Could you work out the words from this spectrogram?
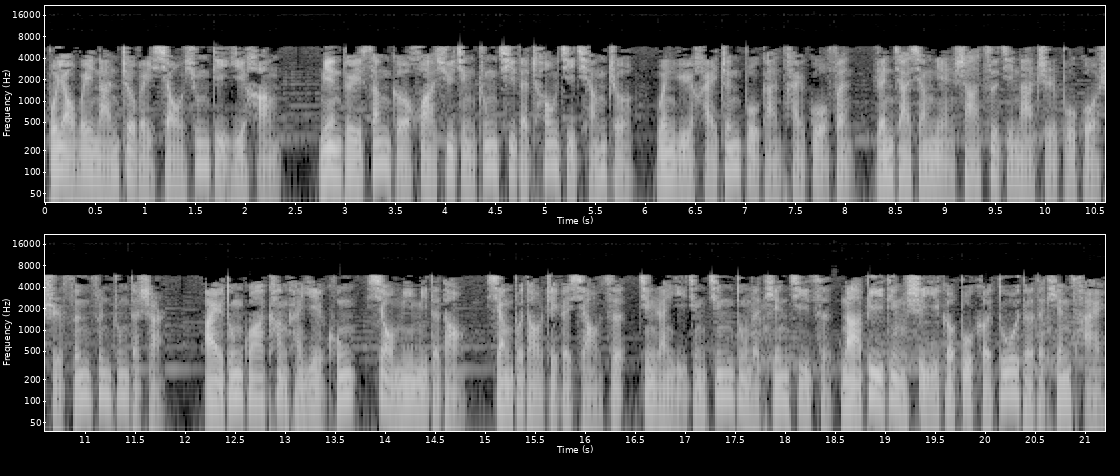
不要为难这位小兄弟一行。”面对三个化虚境中期的超级强者，温玉还真不敢太过分。人家想碾杀自己，那只不过是分分钟的事儿。矮冬瓜看看夜空，笑眯眯的道。想不到这个小子竟然已经惊动了天机子，那必定是一个不可多得的天才。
